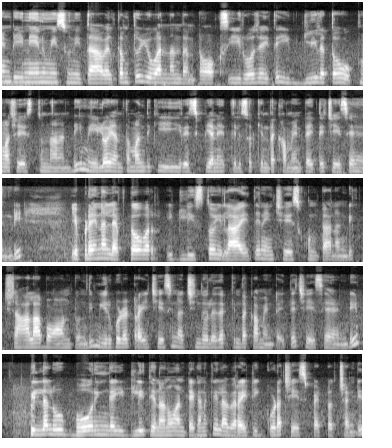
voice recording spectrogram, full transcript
అండి నేను మీ Sunitha. Welcome to your Nandan talks. ఈ అయితే ఇడ్లీలతో ఉప్మా చేస్తున్నానండి. మీలో ఎంతమందికి ఈ రెసిపీ అనేది తెలుసో కింద కమెంట్ అయితే చేసేయండి. ఎప్పుడైనా లెఫ్ట్ ఓవర్ ఇడ్లీస్తో ఇలా అయితే నేను చేసుకుంటానండి. చాలా బాగుంటుంది. మీరు కూడా ట్రై చేసి నచ్చిందో లేదో కింద కమెంట్ అయితే చేసేయండి. పిల్లలు బోరింగ్గా ఇడ్లీ తినను అంటే కనుక ఇలా వెరైటీ కూడా చేసి పెట్టొచ్చండి.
